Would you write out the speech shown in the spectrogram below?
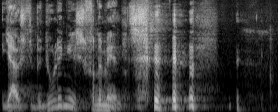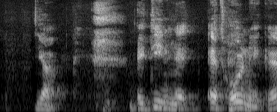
juist de bedoeling is van de mens. Ja. Etienne, eh, Ed Hornick, hè?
